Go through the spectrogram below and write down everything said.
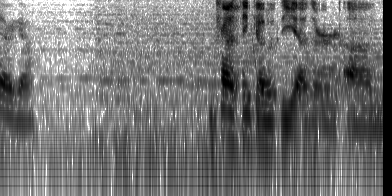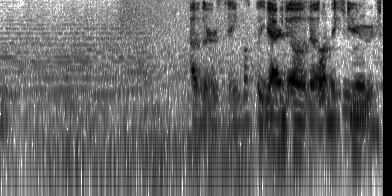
There we go. I'm trying to think of the other um, other the things, but yeah, no, no, I'm a huge.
